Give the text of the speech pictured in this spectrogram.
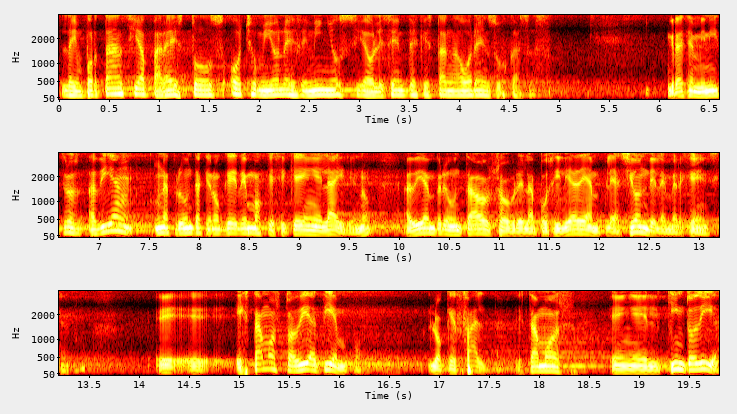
la importancia para estos 8 millones de niños y adolescentes que están ahora en sus casas. Gracias, ministros. Habían unas preguntas que no queremos que se queden en el aire, ¿no? Habían preguntado sobre la posibilidad de ampliación de la emergencia. Eh, eh, estamos todavía a tiempo, lo que falta. Estamos en el quinto día,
